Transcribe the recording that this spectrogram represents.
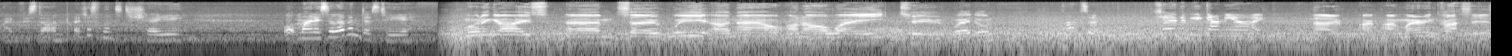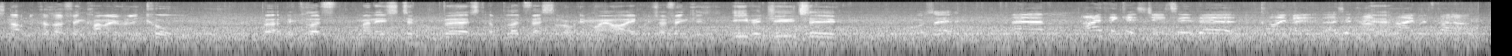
breakfast on. But I just wanted to show you what minus 11 does to you. Morning guys. Um, so we are now on our way to where Dawn? Thompson, show them your gammy eye. No, I'm, I'm wearing glasses not because I think I'm overly cool, but because I've managed to burst a blood vessel in my eye, which I think is either due to what was it? Um, I think it's due to the climate, as in how Yeah. high we've gone up.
